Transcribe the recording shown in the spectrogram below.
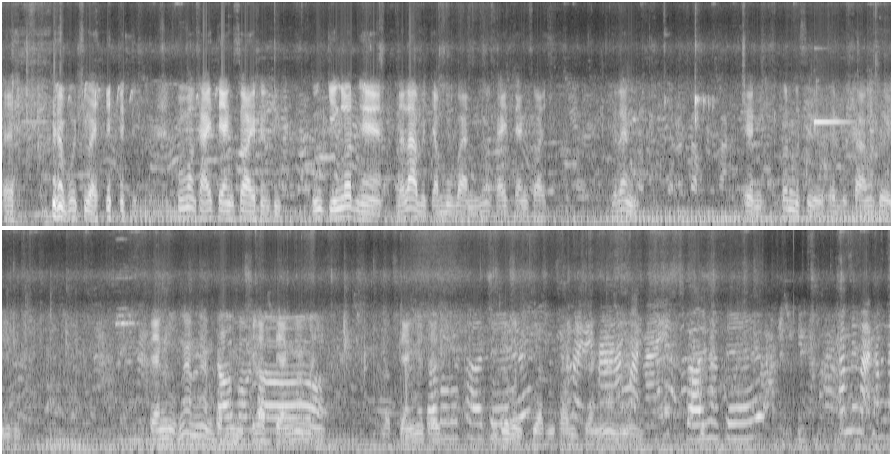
เอ้ยผู้ช่วยผมมาขายแตงซอย กุ้งจิงรถแห่แล้วล่าประจำหมู่บ้านมาขายแตงซอยกำลังเอินคนมาซื้อเอินลูกค้ามาซื้ออยู่ดิแตงลูกงามงามๆครับมันสิรับแตงมาใหม่รับแตงมาจะซื้อบันเกิดอยู่ครับแตงงามหวานๆไหมได้ค่ะเจ๊ถ้าไม่หวานทำไง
